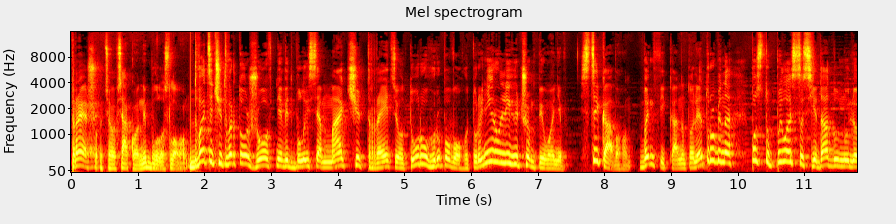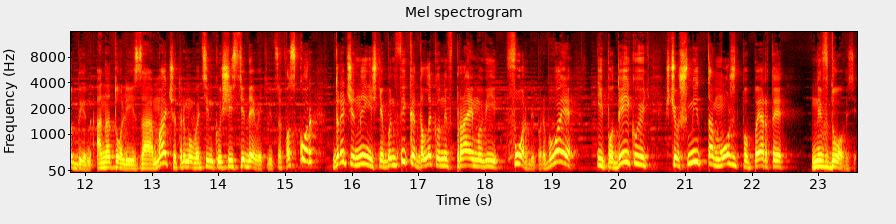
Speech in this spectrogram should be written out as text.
Трешу цього всякого не було словом. 24 жовтня відбулися матчі третього туру групового турніру Ліги Чемпіонів. З цікавого Бенфіка Анатолія Трубіна поступила з Сосєдаду 0-1. Анатолій за матч отримав оцінку 6,9 від Софаскор. До речі, нинішня Бенфіка далеко не в праймовій формі перебуває і подейкують, що Шмідта можуть поперти невдовзі.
